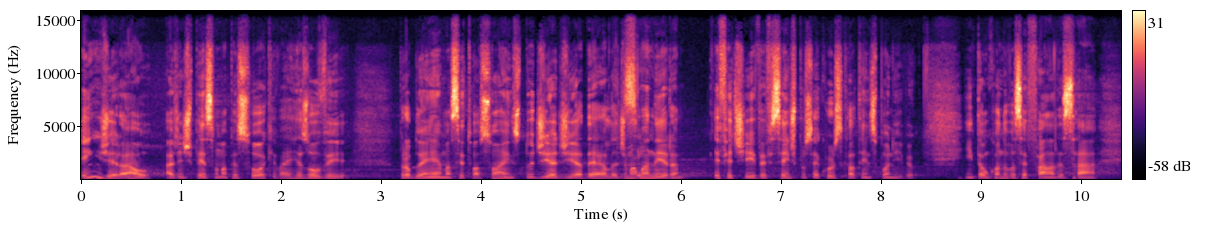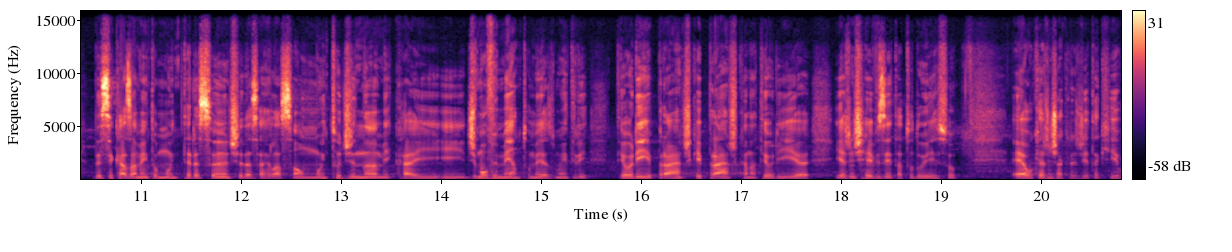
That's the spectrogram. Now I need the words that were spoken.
em geral, a gente pensa numa pessoa que vai resolver problemas, situações do dia a dia dela de uma Sim. maneira efetiva, eficiente para os recursos que ela tem disponível. Então, quando você fala dessa, desse casamento muito interessante, dessa relação muito dinâmica e, e, de movimento mesmo entre teoria e prática, e prática na teoria, e a gente revisita tudo isso, é o que a gente acredita que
